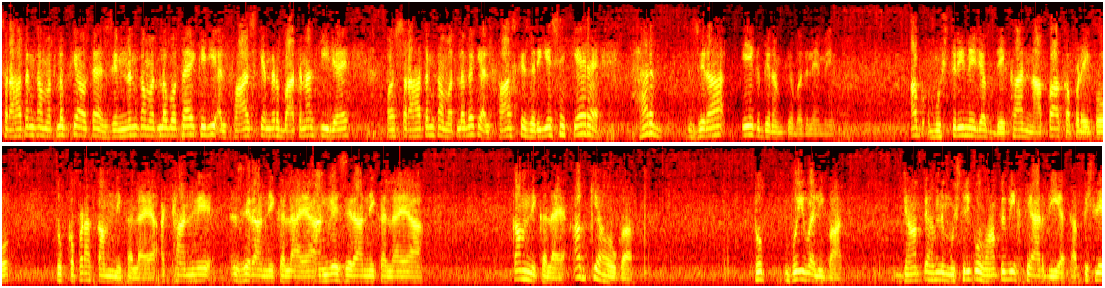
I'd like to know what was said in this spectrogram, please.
سراہتن کا مطلب کیا ہوتا ہے؟ ضمن کا مطلب ہوتا ہے کہ جی الفاظ کے اندر بات نہ کی جائے، اور سراہتن کا مطلب ہے کہ الفاظ کے ذریعے سے کہہ رہے ہر زرا ایک درم کے بدلے میں۔ اب مشتری نے جب دیکھا ناپا کپڑے کو تو کپڑا کم نکل آیا، اٹھانوے زرا نکل آیا انوے زرا نکل آیا، کم نکل آیا۔ اب کیا ہوگا؟ تو وہی والی بات، جہاں پہ ہم نے مشتری کو وہاں پہ بھی اختیار دیا تھا، پچھلے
